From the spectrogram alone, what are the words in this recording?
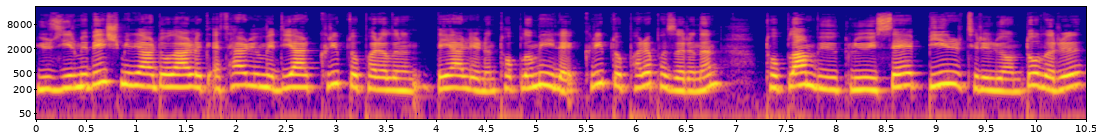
125 milyar dolarlık Ethereum ve diğer kripto paraların değerlerinin toplamı ile kripto para pazarının toplam büyüklüğü ise 1 trilyon doları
